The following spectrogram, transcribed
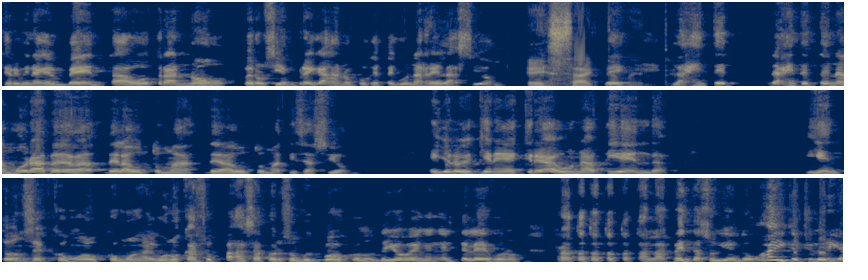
terminan en venta, otras no, pero siempre gano porque tengo una relación. Exactamente. La gente, la gente está enamorada de la, de, la de la automatización. Ellos lo que quieren es crear una tienda y entonces, como, como en algunos casos pasa, pero son muy pocos, donde ellos ven en el teléfono las ventas subiendo, ¡ay, qué chulería!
